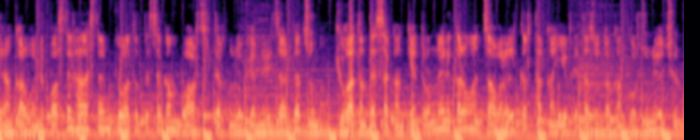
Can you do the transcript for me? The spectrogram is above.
Դրան կարող է նպաստել Հայաստանում գյուղատնտեսական բարձր տեխնոլոգիաների զարգացումը։ Գյուղատնտեսական կենտրոնները կարող են ծավալել կրթական եւ հետազոտական գործունեություն։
